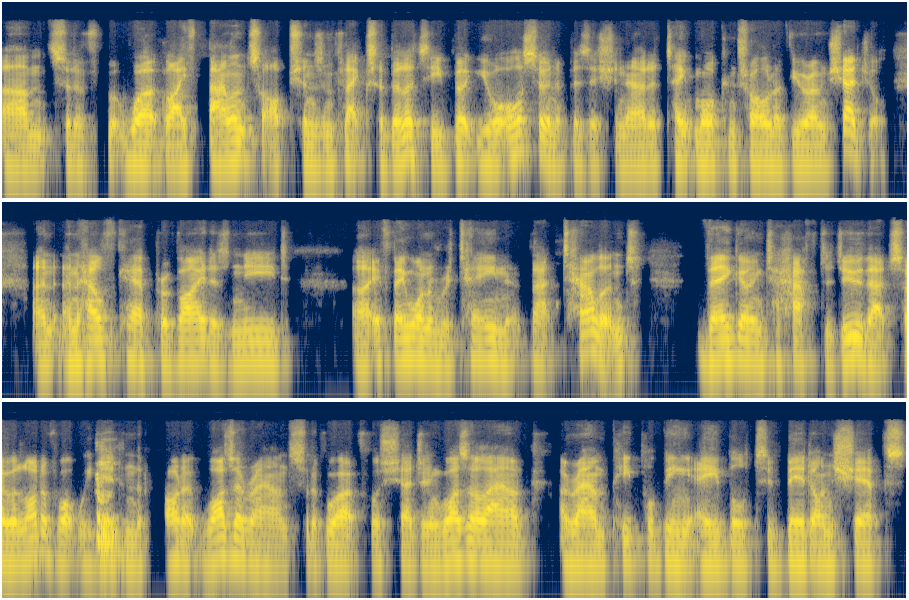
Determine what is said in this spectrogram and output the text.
um, sort of work life balance options and flexibility, but you're also in a position now to take more control of your own schedule. And, and healthcare providers need, uh, if they want to retain that talent, they're going to have to do that. So a lot of what we did in the product was around sort of workforce scheduling, was allowed around people being able to bid on shifts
